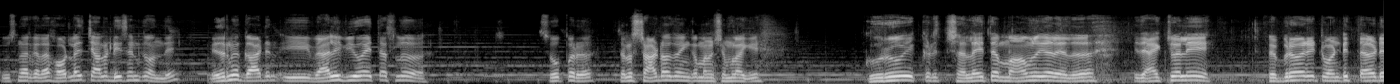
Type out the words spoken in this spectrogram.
చూస్తున్నారు కదా హోటల్ అయితే చాలా డీసెంట్గా ఉంది. ఎదురుగా గార్డెన్ ఈ వ్యాలీ వ్యూ అయితే అసలు సూపర్. చలో స్టార్ట్ అవుతాం ఇంకా మనం షిమ్లాకి. గురు ఇక్కడ చలి అయితే మామూలుగా లేదు. ఇది యాక్చువల్లీ ఫిబ్రవరి ట్వంటీ థర్డ్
